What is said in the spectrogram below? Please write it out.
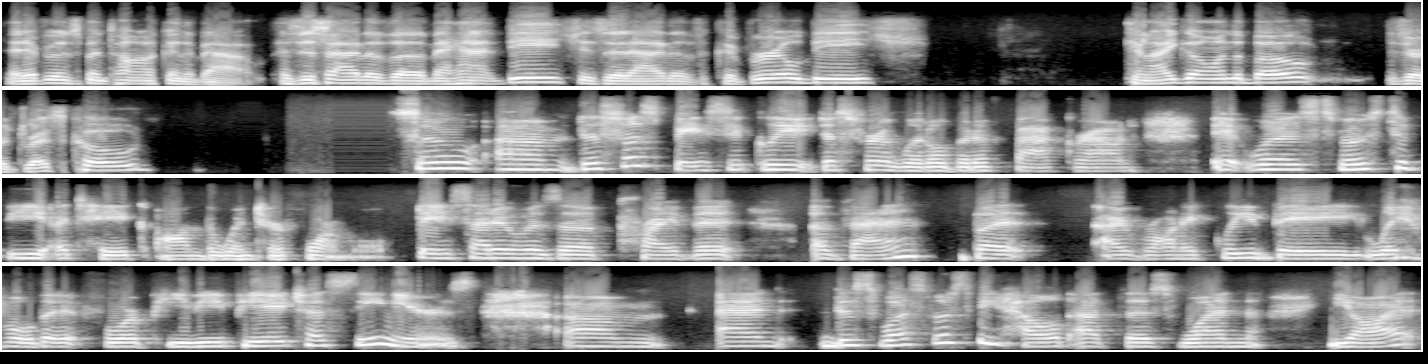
that everyone's been talking about? Is this out of uh, Manhattan Beach? Is it out of Cabrillo Beach? Can I go on the boat? Is there a dress code? So, um, this was basically just for a little bit of background. It was supposed to be a take on the winter formal. They said it was a private event, but ironically, they labeled it for PVPHS seniors. Um, and this was supposed to be held at this one yacht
